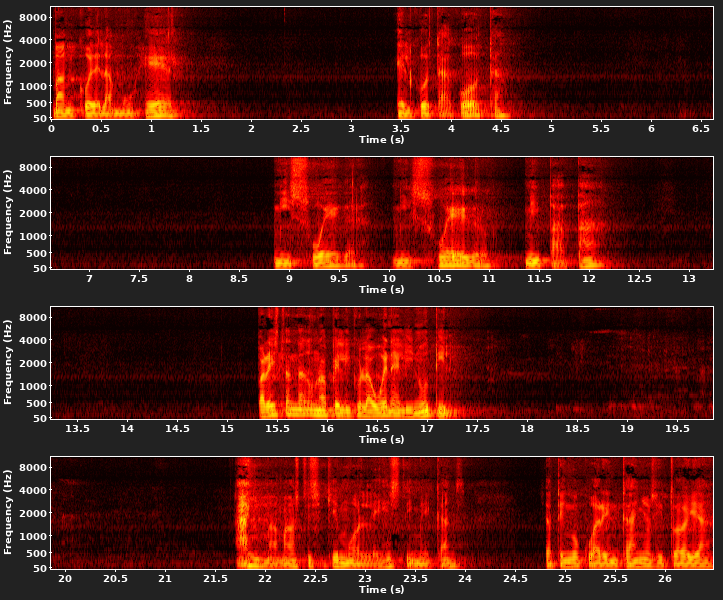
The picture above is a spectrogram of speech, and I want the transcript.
Banco de la Mujer, el gota gota, mi suegra, mi suegro, mi papá. Para ahí están dando una película buena, El Inútil. Ay, mamá, usted sí que molesta y me cansa. Ya tengo 40 años y todavía...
